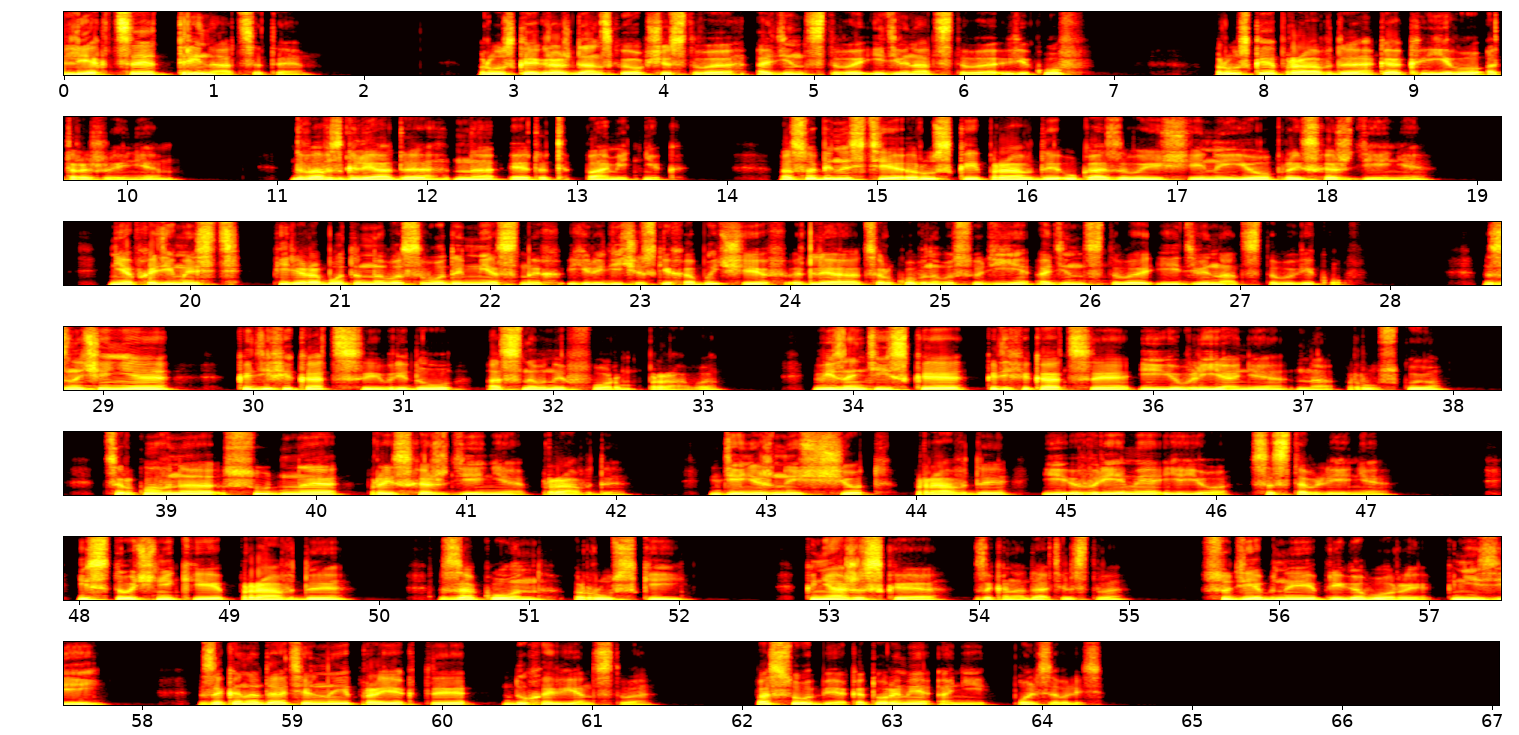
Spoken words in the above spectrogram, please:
Лекция 13. Русское гражданское общество XI и XII веков. Русская правда как его отражение. Два взгляда на этот памятник. Особенности русской правды, указывающие на ее происхождение. Необходимость переработанного свода местных юридических обычаев для церковного судьи XI и XII веков. Значение кодификации в ряду основных форм права, византийская кодификация и ее влияние на русскую, церковно-судное происхождение правды, денежный счет правды и время ее составления, источники правды, закон русский, княжеское законодательство, судебные приговоры князей, законодательные проекты духовенства, пособия, которыми они пользовались.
